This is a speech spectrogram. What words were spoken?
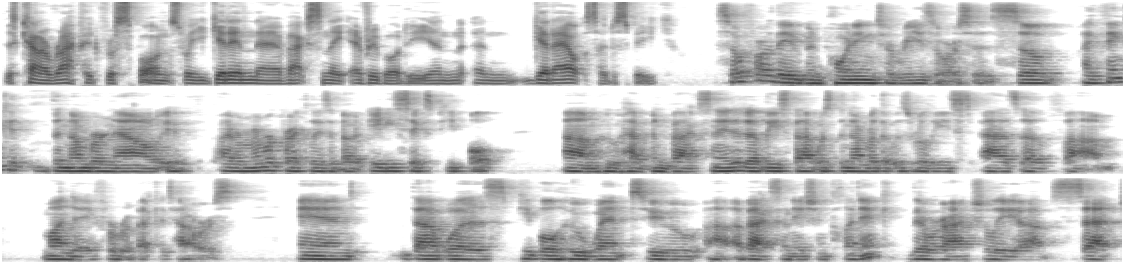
this kind of rapid response where you get in there, vaccinate everybody, and and get out, so to speak. So far, they've been pointing to resources. So I think the number now, if I remember correctly, is about 86 people um, who have been vaccinated. At least that was the number that was released as of um, Monday for Rebecca Towers. And that was people who went to uh, a vaccination clinic. There were actually uh, set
